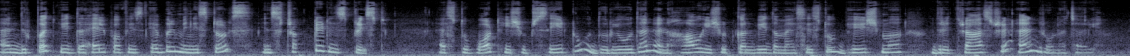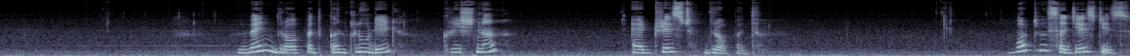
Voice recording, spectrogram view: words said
and Drupad, with the help of his able ministers, instructed his priest as to what he should say to Duryodhan and how he should convey the message to Bhishma, Dhritarashtra, and Dronacharya. When Draupad concluded, Krishna addressed Draupad. What you suggest is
